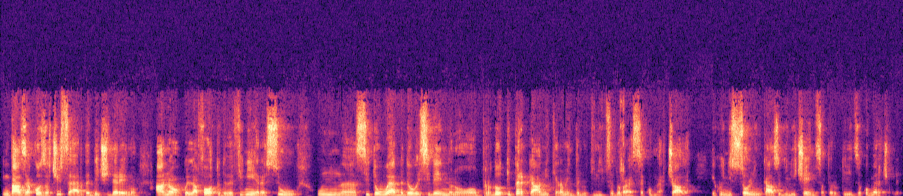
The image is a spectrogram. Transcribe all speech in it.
In base a cosa ci serve decideremo, ah no, quella foto deve finire su un sito web dove si vendono prodotti per cani, chiaramente l'utilizzo dovrà essere commerciale e quindi solo in caso di licenza per utilizzo commerciale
